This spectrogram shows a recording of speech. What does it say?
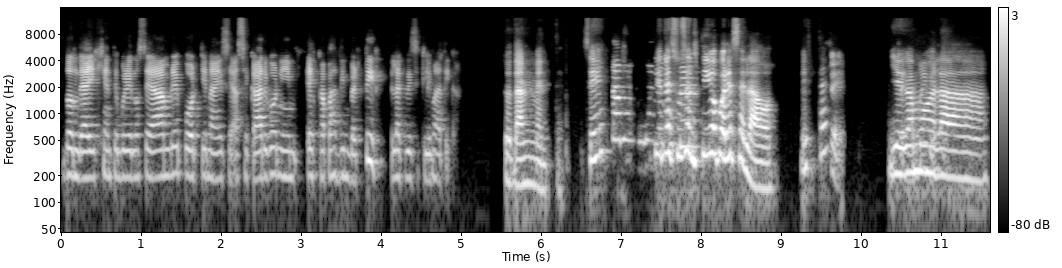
donde hay gente muriéndose de hambre porque nadie se hace cargo ni es capaz de invertir en la crisis climática. Totalmente. Sí, tiene su sentido por ese lado, ¿viste? Sí, Llegamos a la,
